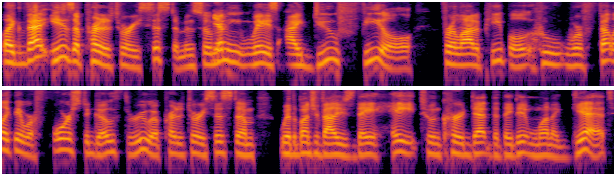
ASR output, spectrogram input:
Like that is a predatory system. In so yep. many ways, I do feel for a lot of people who were felt like they were forced to go through a predatory system with a bunch of values they hate to incur debt that they didn't want to get.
